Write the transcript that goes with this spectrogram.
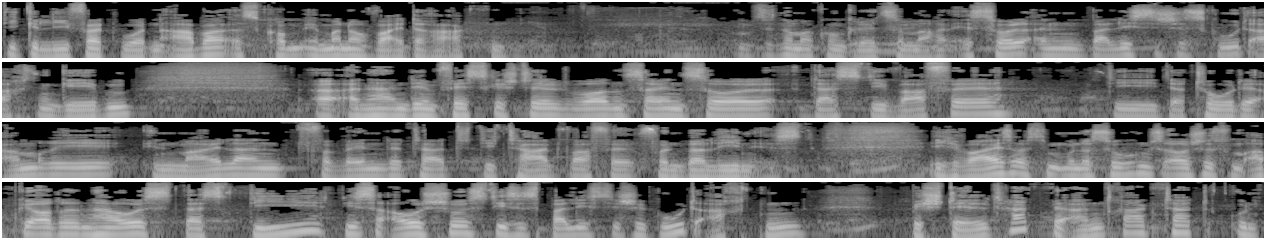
die geliefert wurden. Aber es kommen immer noch weitere Akten. Um es nochmal konkret zu machen. Es soll ein ballistisches Gutachten geben, äh, anhand dem festgestellt worden sein soll, dass die Waffe die der tote Amri in Mailand verwendet hat, die Tatwaffe von Berlin ist. Ich weiß aus dem Untersuchungsausschuss vom Abgeordnetenhaus, dass die, dieser Ausschuss dieses ballistische Gutachten bestellt hat, beantragt hat und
